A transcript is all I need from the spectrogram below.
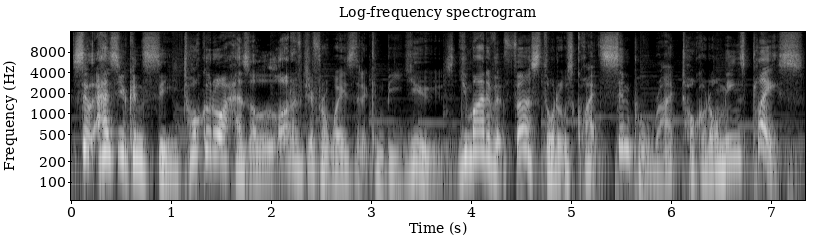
So as you can see, tokoro has a lot of different ways that it can be used. You might have at first thought it was quite simple, right? Tokoro means place.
